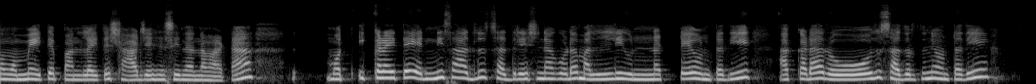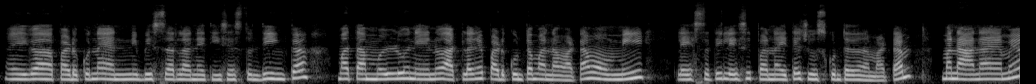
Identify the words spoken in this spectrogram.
మా మమ్మీ అయితే పనులు అయితే స్టార్ట్ చేసేసింది అన్నమాట మొత్తం ఇక్కడైతే ఎన్నిసార్లు చదివేసినా కూడా మళ్ళీ ఉన్నట్టే ఉంటుంది. అక్కడ రోజు చదురుతూనే ఉంటుంది. ఇక పడుకున్న అన్ని బిస్సర్లు అనేవి తీసేస్తుంది. ఇంకా మా తమ్ముళ్ళు నేను అట్లనే పడుకుంటాం అన్నమాట. మా మమ్మీ లేస్తుంది లేచి పని అయితే చూసుకుంటుంది అనమాట మా నాన్న ఏమో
